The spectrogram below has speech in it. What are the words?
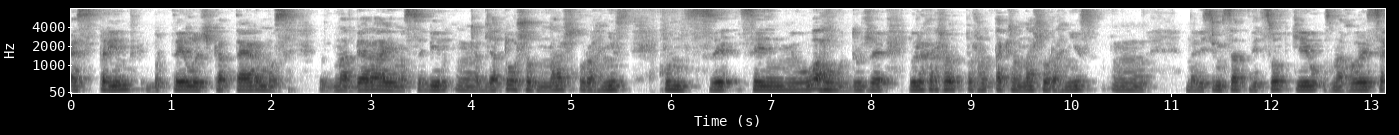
Esprit, бутилочка термос. Набираємо собі для того, щоб наш організм функціонував дуже, дуже хорошо, тому що так наш організм на 80% знаходиться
